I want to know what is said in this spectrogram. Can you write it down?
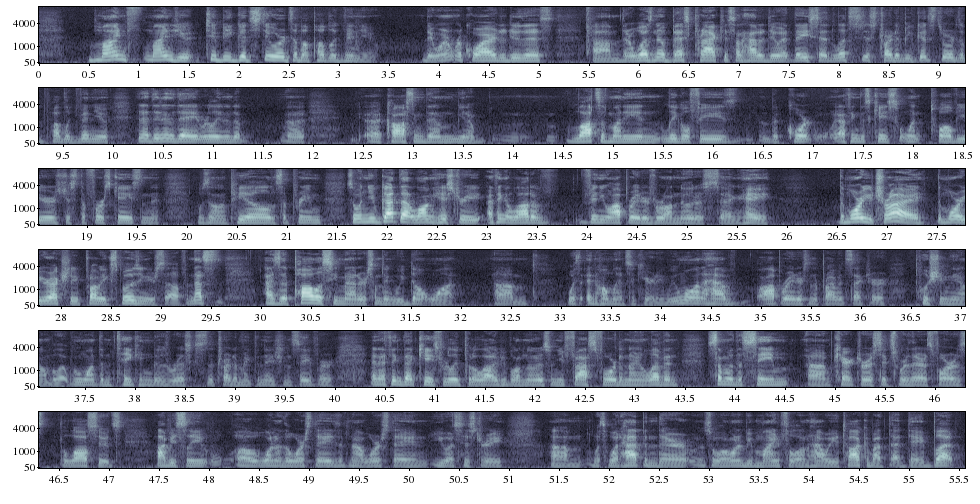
Mind, mind you, to be good stewards of a public venue. They weren't required to do this Um, there was no best practice on how to do it. They said, let's just try to be good stewards of a public venue. And at the end of the day, it really ended up uh, uh, costing them, you know, lots of money in legal fees. The court, I think this case went 12 years, just the first case, and it was on appeal and Supreme. So when you've got that long history, I think a lot of venue operators were on notice saying, hey, the more you try, the more you're actually probably exposing yourself. And that's, as a policy matter, something we don't want. Um, within Homeland Security. We want to have operators in the private sector pushing the envelope. We want them taking those risks to try to make the nation safer. And I think that case really put a lot of people on notice. When you fast forward to 9 11, some of the same um, characteristics were there as far as the lawsuits. Obviously, uh, one of the worst days, if not worst day, in U.S. history um, with what happened there. So I want to be mindful on how we talk about that day. But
